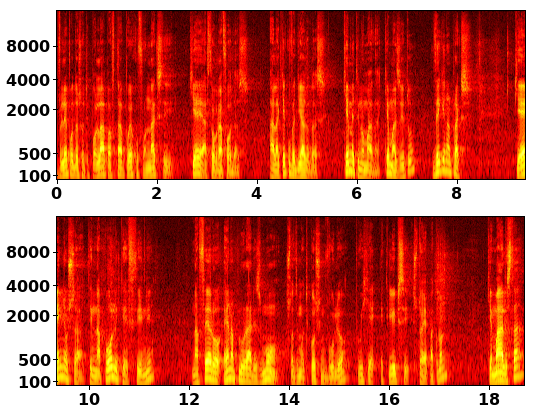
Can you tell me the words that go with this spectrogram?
βλέποντας ότι πολλά από αυτά που έχω φωνάξει και αρθρογραφώντας, αλλά και κουβεντιάζοντας και με την ομάδα και μαζί του, δεν γίναν πράξη. Και ένιωσα την απόλυτη ευθύνη να φέρω ένα πλουραρισμό στο Δημοτικό Συμβούλιο που είχε εκλείψει στο έπακρον και μάλιστα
